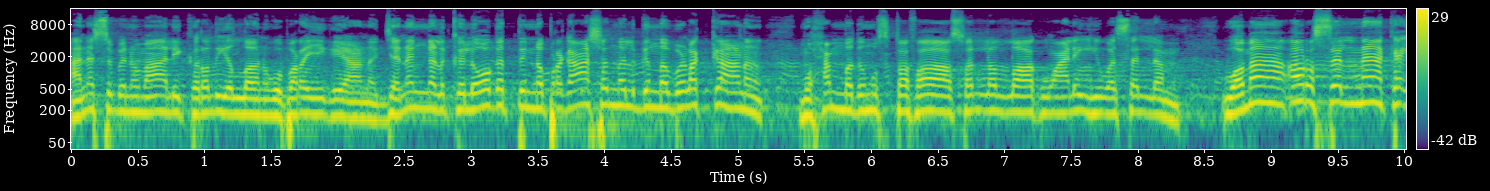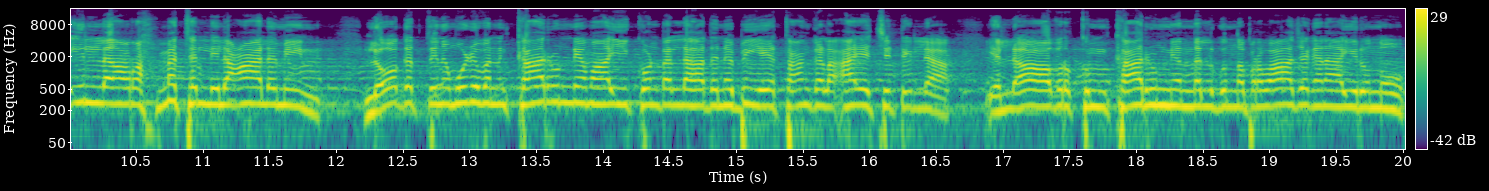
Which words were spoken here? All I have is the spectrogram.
അനസുബിന് മാലിക് റളിയല്ലാഹു പറയുകയാണ്. ജനങ്ങൾക്ക് ലോകത്തിന് പ്രകാശം നൽകുന്ന വിളക്കാണ് മുഹമ്മദ് മുസ്തഫ സല്ലല്ലാഹു അലൈഹി വസല്ലം. ലോകത്തിന് മുഴുവൻ കാരുണ്യമായി കൊണ്ടല്ലാതെ നബിയെ താങ്കൾ അയച്ചിട്ടില്ല. എല്ലാവർക്കും കാരുണ്യം നൽകുന്ന പ്രവാചകനായിരുന്നു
